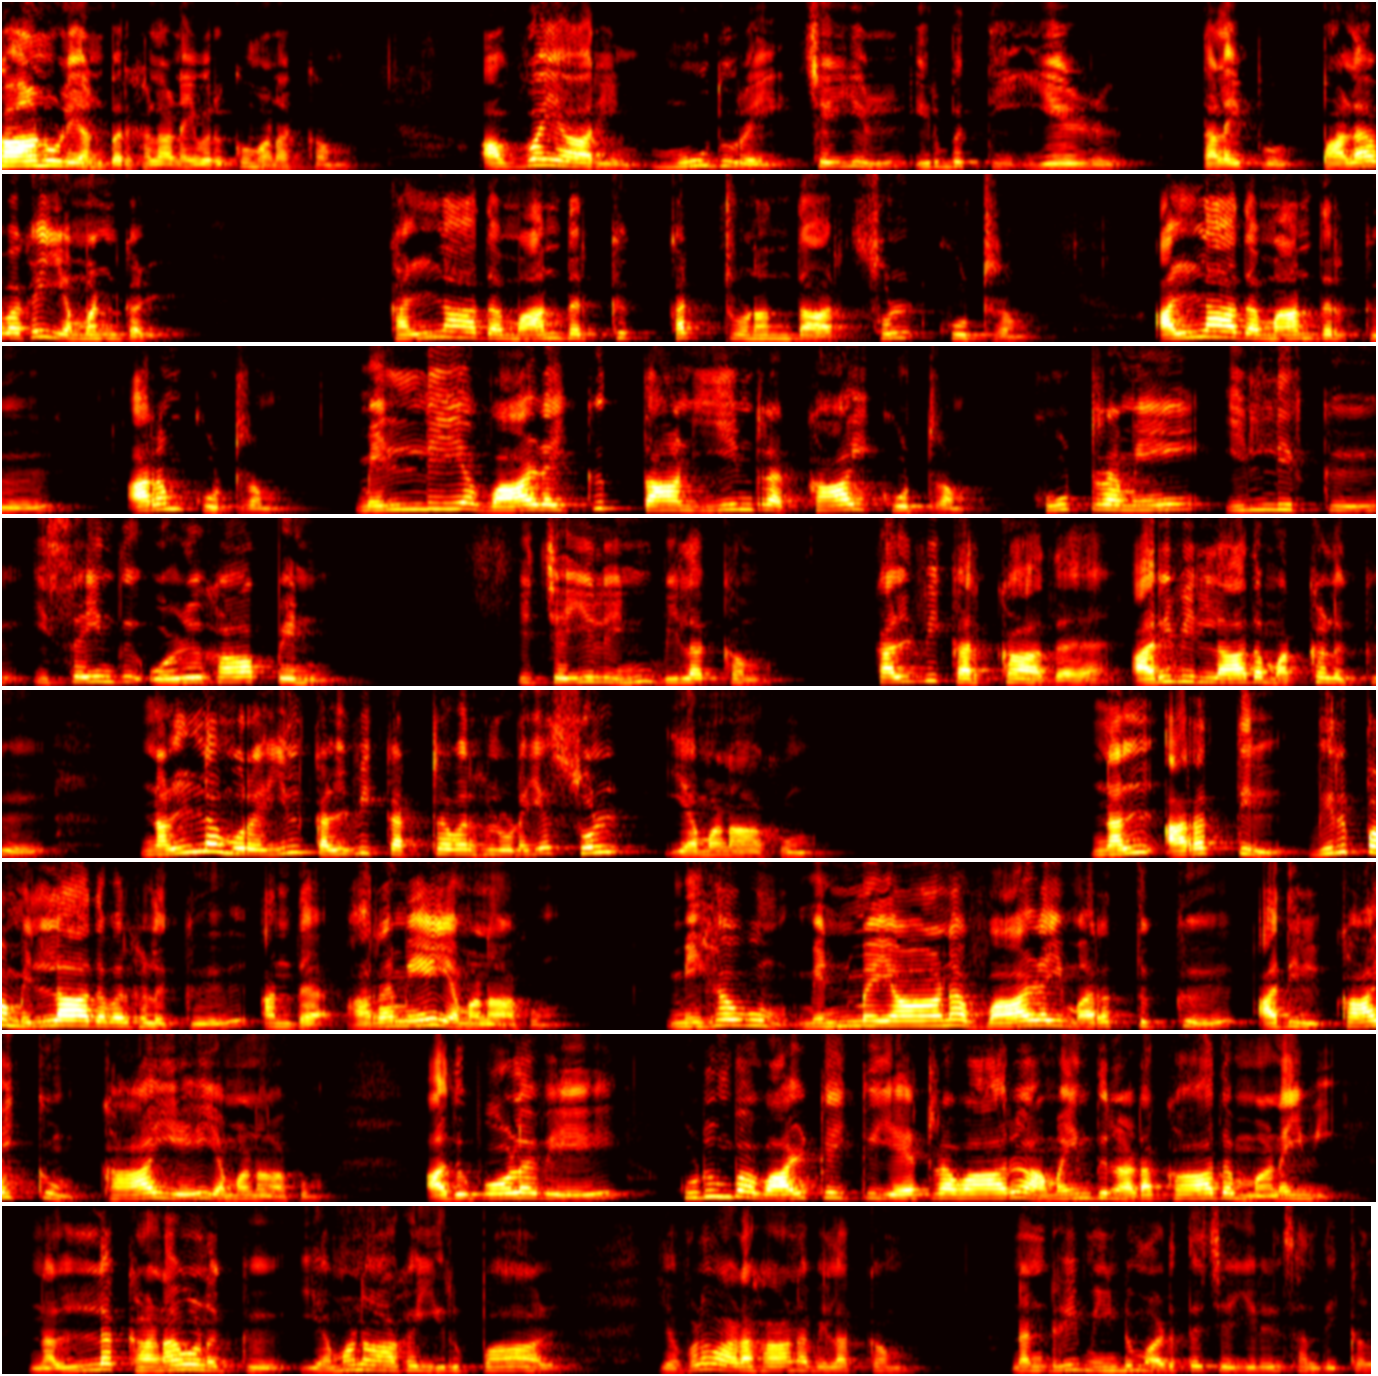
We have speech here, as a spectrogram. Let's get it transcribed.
காணொளி அன்பர்கள் அனைவருக்கும் வணக்கம். ஔவையாரின் மூதுரை செய்யுள் இருபத்தி ஏழு தலைப்பு பலவகை யமன்கள். கல்லாத மாந்தர்க்குக் கற்றுணர்ந்தார் சொல் கூற்றம். அல்லாத மாந்தர்க்கு அறம் கூற்றம். மெல்லிய வாழைக்குத் தான் ஈன்ற காய் கூற்றம். கூற்றமே இல்லிற்கு இசைந்து ஒழுகாப் பெண். இச்செயலின் விளக்கம் கல்வி கற்காத அறிவில்லாத மக்களுக்கு நல்ல முறையில் கல்வி கற்றவர்களுடைய சொல் யமனாகும். நல் அறத்தில் விருப்பமில்லாதவர்களுக்கு அந்த அறமே யமனாகும். மிகவும் மென்மையான வாழை மரத்துக்கு அதில் காய்க்கும் காயே யமனாகும். அதுபோலவே குடும்ப வாழ்க்கைக்கு ஏற்றவாறு அமைந்து நடக்காத மனைவி நல்ல கணவனுக்கு யமனாக இருப்பாள். எவ்வளவு அழகான விளக்கம். நன்றி. மீண்டும் அடுத்த செய்யுளில் சந்திக்கலாம்.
